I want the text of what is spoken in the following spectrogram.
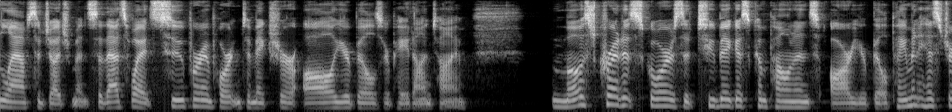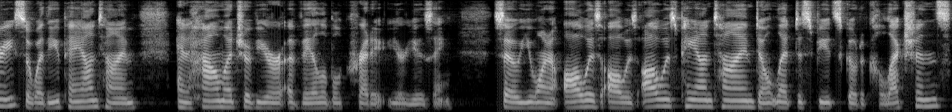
lapse of judgment. So that's why it's super important to make sure all your bills are paid on time. Most credit scores, the two biggest components are your bill payment history, so whether you pay on time, and how much of your available credit you're using. So you want to always, always, always pay on time. Don't let disputes go to collections.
